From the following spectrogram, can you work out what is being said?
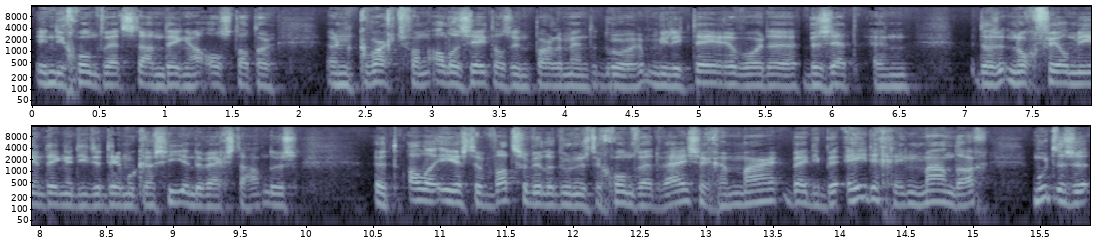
In die grondwet staan dingen als dat er een kwart van alle zetels in het parlement... door militairen worden bezet. En er zijn nog veel meer dingen die de democratie in de weg staan. Dus het allereerste wat ze willen doen is de grondwet wijzigen. Maar bij die beëdiging maandag moeten ze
